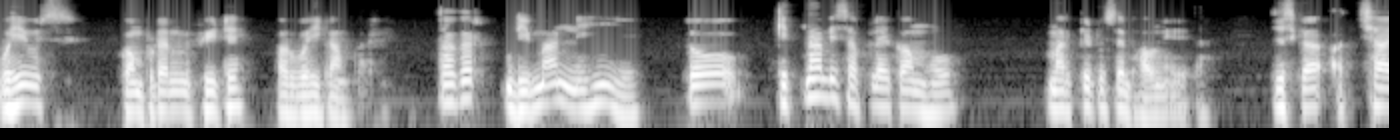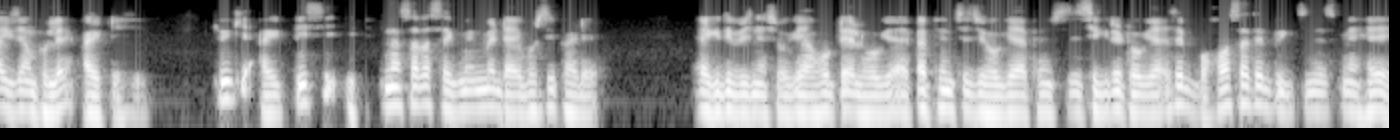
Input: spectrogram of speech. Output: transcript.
वही उस कंप्यूटर में फिट है और वही काम कर रहे हैं। तो अगर डिमांड नहीं है तो कितना भी सप्लाई कम हो, मार्केट उसे भाव नहीं देता। जिसका अच्छा एग्ज़ाम्पल है आईटीसी क्योंकि आईटीसी इतना सारा सेगमेंट में डाइवर्सिफाइड है। एग्री बिज़नेस हो गया होटल हो गया एफ़ हो गया एफ़ सिगरेट हो गया, ऐसे बहुत सारे बिज़नेस में है।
